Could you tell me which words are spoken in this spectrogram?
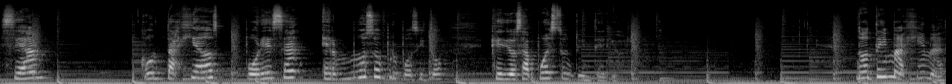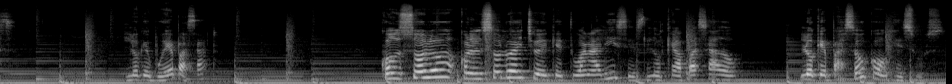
sean contagiados por ese hermoso propósito que Dios ha puesto en tu interior. No te imaginas lo que puede pasar. Con, solo, con el solo hecho de que tú analices lo que ha pasado, lo que pasó con Jesús,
